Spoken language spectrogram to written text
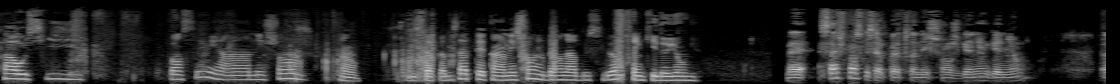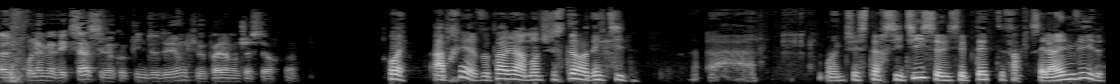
pas aussi penser à un échange, enfin, je dis ça comme ça, peut-être à un échange Bernardo Silva, Frankie de Jong. Mais ça, je pense que ça peut être un échange gagnant-gagnant. Euh, le problème avec ça, c'est la copine de De Jong qui veut pas aller à Manchester. Quoi. Ouais. Après, elle veut pas aller à Manchester United. Ah, Manchester City, c'est peut-être, enfin, c'est la même ville.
